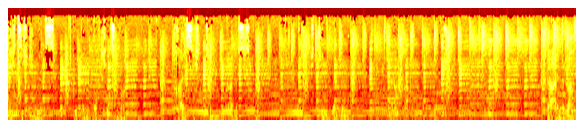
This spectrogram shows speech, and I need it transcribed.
60 Engels. Gut, dann brauche ich jetzt nur 30 Tin und alles ist gut. Hatte ich nicht Tin Gravel? Ja, da. Ja, eine Ladung,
